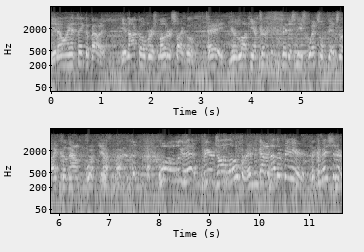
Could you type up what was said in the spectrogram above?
You know, and think about it. You knock over his motorcycle. Hey, you're lucky I'm trying to finish these Wetzel bits or I'd come out and whoop you. Whoa, look at that. Beard's all over. And we've got another beard. The commissioner,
